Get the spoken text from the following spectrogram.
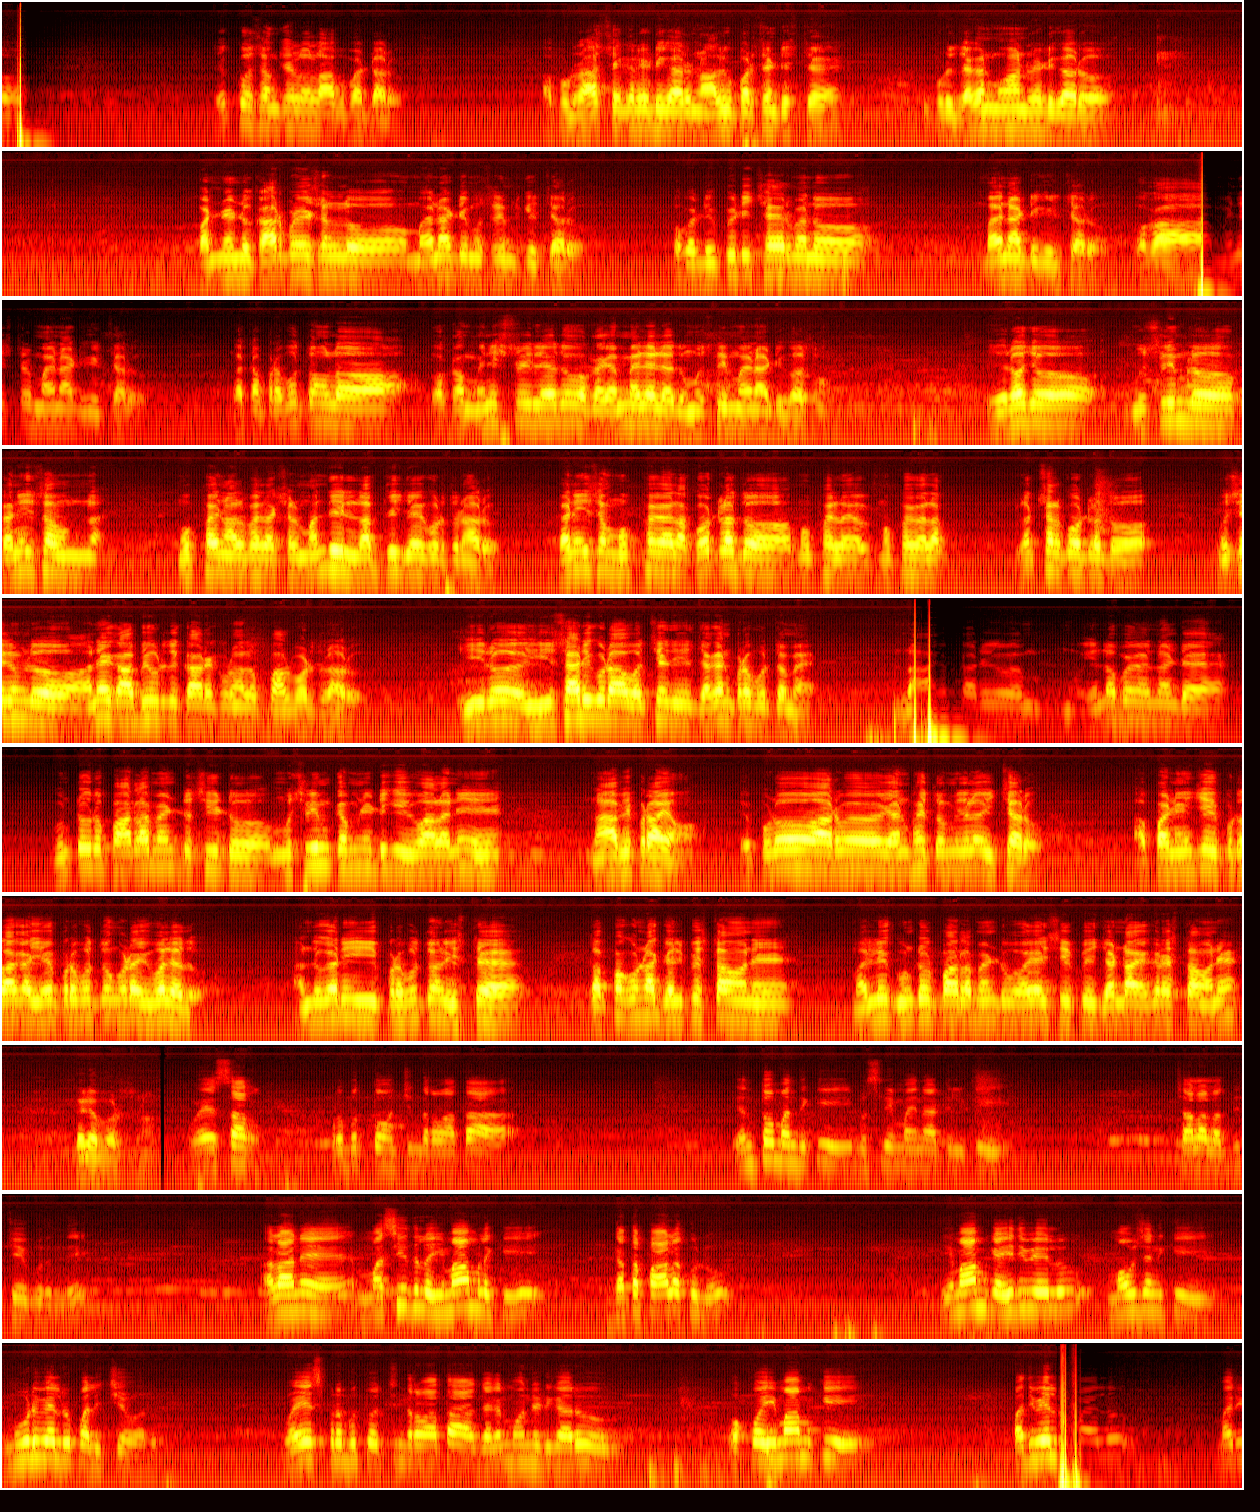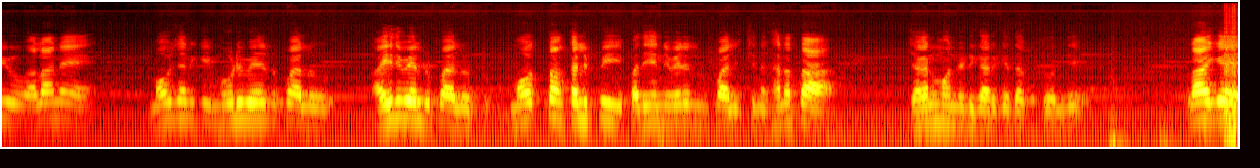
ఎక్కువ సంఖ్యలో లాభపడ్డారు. అప్పుడు రాజశేఖర రెడ్డి గారు నాలుగు పర్సెంట్ ఇస్తే ఇప్పుడు జగన్మోహన్ రెడ్డి గారు పన్నెండు కార్పొరేషన్లు మైనార్టీ ముస్లిమ్స్కి ఇచ్చారు. ఒక డిప్యూటీ చైర్మన్ మైనార్టీకి ఇచ్చారు. ఒక మినిస్టర్ మైనార్టీకి ఇచ్చారు. గత ప్రభుత్వంలో ఒక మినిస్ట్రీ లేదు ఒక ఎమ్మెల్యే లేదు ముస్లిం మైనార్టీ కోసం. ఈరోజు ముస్లింలు కనీసం ముప్పై నలభై లక్షల మంది లబ్ధి చేకూరుతున్నారు. కనీసం ముప్పై వేల కోట్లతో ముప్పై ముప్పై వేల లక్షల కోట్లతో ముస్లింలు అనేక అభివృద్ధి కార్యక్రమాలకు పాల్పడుతున్నారు. ఈరోజు ఈసారి కూడా వచ్చేది జగన్ ప్రభుత్వమే. నా యొక్క విన్నపం ఏంటంటే గుంటూరు పార్లమెంటు సీటు ముస్లిం కమ్యూనిటీకి ఇవ్వాలని నా అభిప్రాయం. ఎప్పుడో అరవై ఎనభై తొమ్మిదిలో ఇచ్చారు. అప్పటి నుంచి ఇప్పుడు దాకా ఏ ప్రభుత్వం కూడా ఇవ్వలేదు. అందుకని ఈ ప్రభుత్వం ఇస్తే తప్పకుండా గెలిపిస్తామని మళ్ళీ గుంటూరు పార్లమెంటు వైఐసీపీ జెండా ఎగరేస్తామని తెలియపరుస్తున్నాం. వైఎస్ఆర్ ప్రభుత్వం వచ్చిన తర్వాత ఎంతోమందికి ముస్లిం మైనార్టీలకి చాలా లబ్ధి చేకూరింది. అలానే మసీదుల ఇమాములకి గత పాలకులు ఇమాంకి ఐదు వేలు మౌజన్కి మూడు వేల రూపాయలు ఇచ్చేవారు. వైఎస్ ప్రభుత్వం వచ్చిన తర్వాత జగన్మోహన్ రెడ్డి గారు ఒక్కో ఇమామ్కి పదివేల రూపాయలు మరియు అలానే మౌజన్కి మూడు వేల రూపాయలు ఐదు వేల రూపాయలు మొత్తం కలిపి పదిహేను వేల రూపాయలు ఇచ్చిన ఘనత జగన్మోహన్ రెడ్డి గారికి దక్కుతుంది. అలాగే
